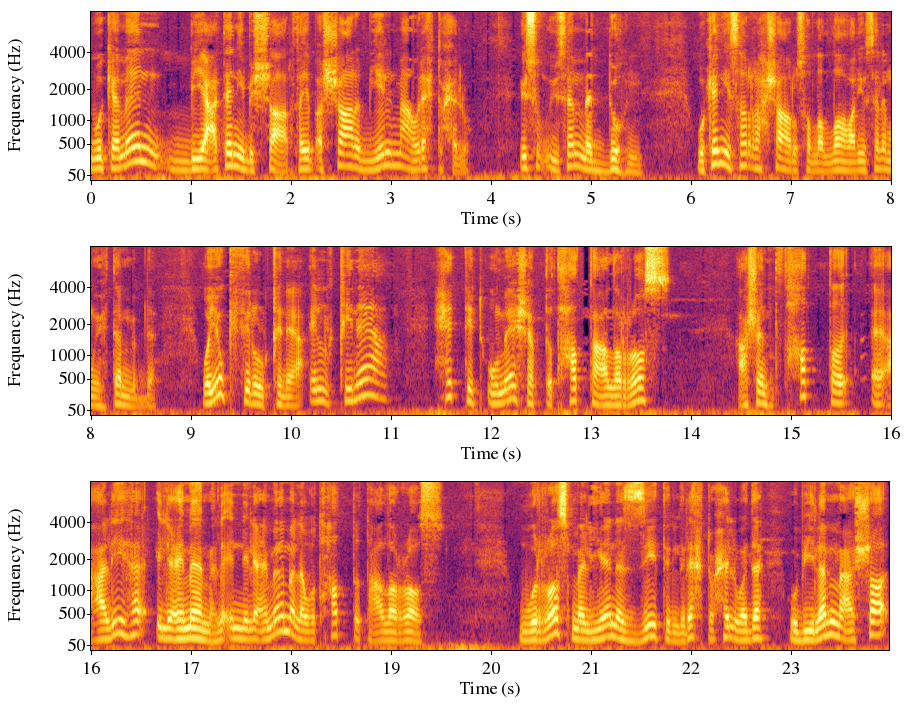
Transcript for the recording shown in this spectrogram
وكمان بيعتني بالشعر فيبقى الشعر بيلمع وريحته حلوة. يسمى الدهن. وكان يسرح شعره صلى الله عليه وسلم ويهتم بده. ويكثر القناع. القناع حتة قماشة بتتحط على الراس عشان تتحط عليها العمامة لأن العمامة لو اتحطت على الراس والراس مليانة الزيت اللي ريحته حلوة ده وبيلمع الشعر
